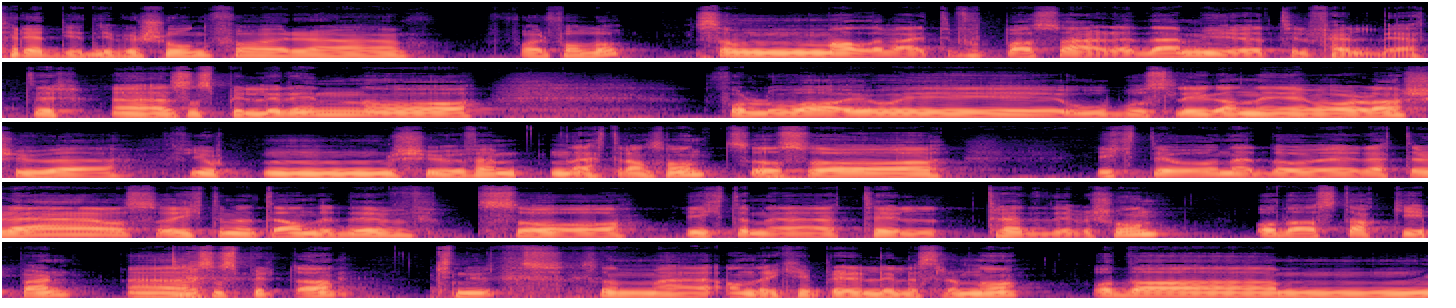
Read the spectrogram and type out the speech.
tredjedivisjon for, uh, for Follo. Som alle vet i fotball, så er det, det er mye tilfeldigheter eh, som spiller inn. Og Follo var jo i Obos-ligaen i hva var det, da, 2014-2015, et eller annet sånt. Og så gikk det jo nedover etter det, og så gikk de ned til andrediv. Så gikk de ned til tredjedivisjon. og da stakk keeperen eh, som spilte da, Knut, som er andre keeper i Lillestrøm nå. Og da um,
